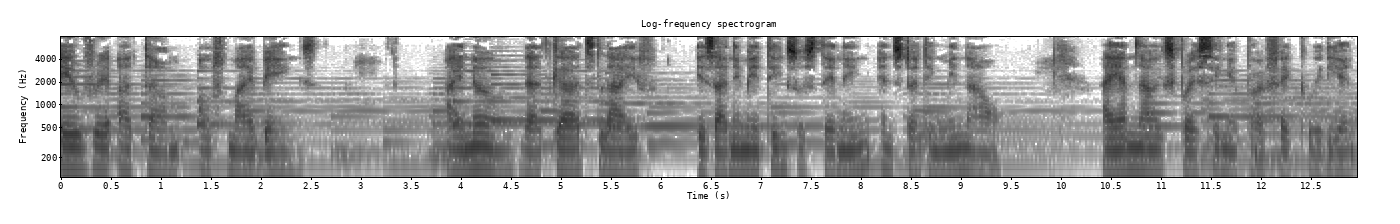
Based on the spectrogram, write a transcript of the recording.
every atom of my beings. I know that God's life is animating, sustaining, and strengthening me now. I am now expressing a perfect, radiant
